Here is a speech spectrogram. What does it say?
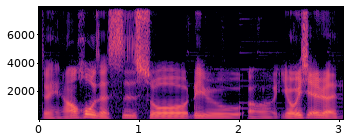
对，然后或者是说，例如呃，有一些人。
